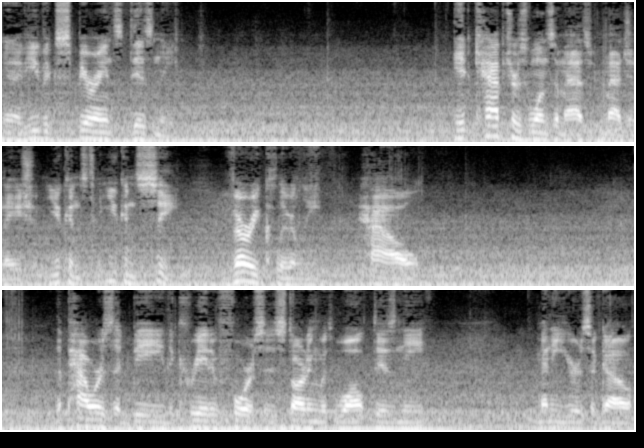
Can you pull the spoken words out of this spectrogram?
you know, if you've experienced Disney, it captures one's imagination. You can you can see very clearly how the powers that be, the creative forces, starting with Walt Disney many years ago,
